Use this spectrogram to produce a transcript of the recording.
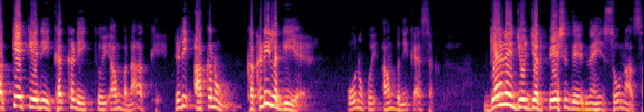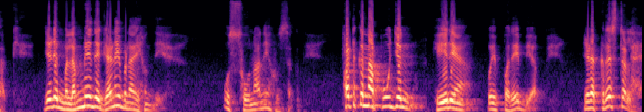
ਅੱਕੇ ਕੇਰੀ ਖਖੜੀ ਕੋਈ ਅੰਬ ਨਾ ਅੱਖੇ। ਜਿਹੜੀ ਅੱਕ ਨੂੰ ਖਖੜੀ ਲੱਗੀ ਹੈ ਉਹਨੂੰ ਕੋਈ ਅੰਬ ਨਹੀਂ ਕਹਿ ਸਕਦਾ। ਗਹਿਣੇ ਜੋ ਜਰਪੇਸ਼ ਦੇ ਨਹੀਂ ਸੋਨਾ ਸਾਖੇ, ਜਿਹੜੇ ਮਲੰਮੇ ਦੇ ਗਹਿਣੇ ਬਣਾਏ ਹੁੰਦੇ ਆ, ਉਹ ਸੋਨਾ ਨਹੀਂ ਹੋ ਸਕਦੇ। ਫਟਕ ਨਾ ਪੂਜਨ ਹੀਰਿਆਂ ਕੋਈ ਭਰੇ ਵਿਆਪੇ ਜਿਹੜਾ ਕ੍ਰਿਸਟਲ ਹੈ,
